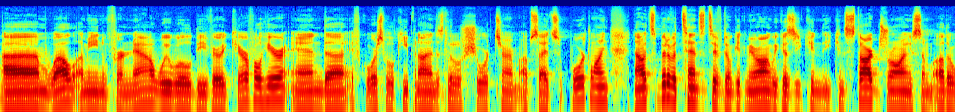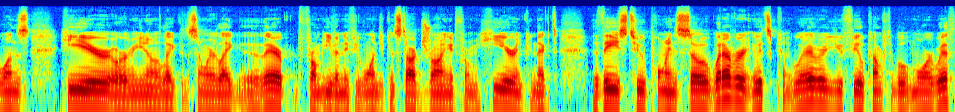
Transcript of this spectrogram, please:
Um, well, I mean, for now we will be very careful here, and uh, of course we'll keep an eye on this little short-term upside support line. Now it's a bit of a tentative, don't get me wrong, because you can you can start drawing some other ones here, or you know, like somewhere like there. From even if you want, you can start drawing it from here and connect these two points. So whatever it's whatever you feel comfortable more with,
